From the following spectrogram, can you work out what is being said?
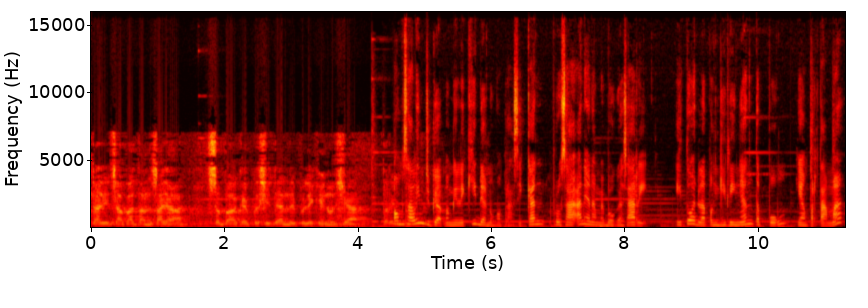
dari jabatan saya sebagai Presiden Republik Indonesia. Om Salim juga memiliki dan mengoperasikan perusahaan yang namanya Bogasari. Itu adalah penggilingan tepung yang pertama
